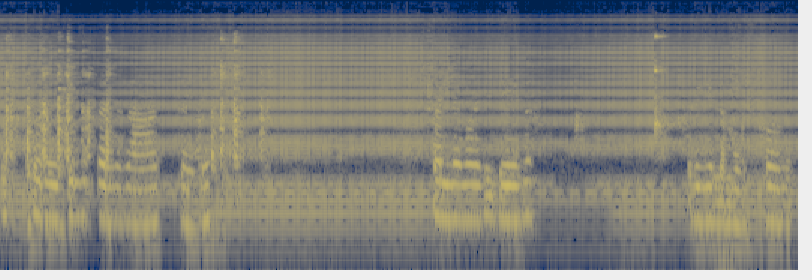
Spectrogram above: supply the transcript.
ಕುಕ್ಕರ್ ವಿಜಿಲ್ ಕಲರ್ ಆಗ್ತಾ ಇದೆ ಪಲ್ಯ ಮಾಡಿ ಬೇಗ ಅಡುಗೆಲ್ಲ ಮುಗಿಸ್ಕೋಬೇಕು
